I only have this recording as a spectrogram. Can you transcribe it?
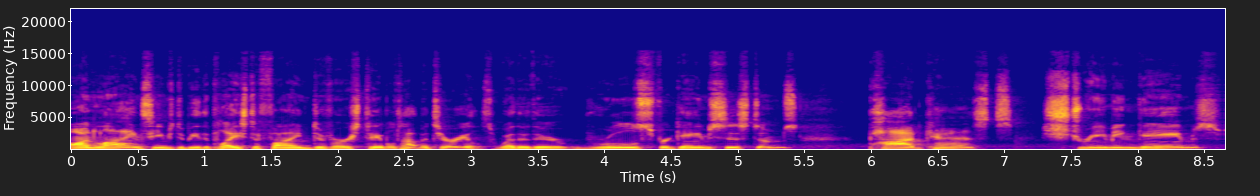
Online seems to be the place to find diverse tabletop materials, whether they're rules for game systems, podcasts, streaming games,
